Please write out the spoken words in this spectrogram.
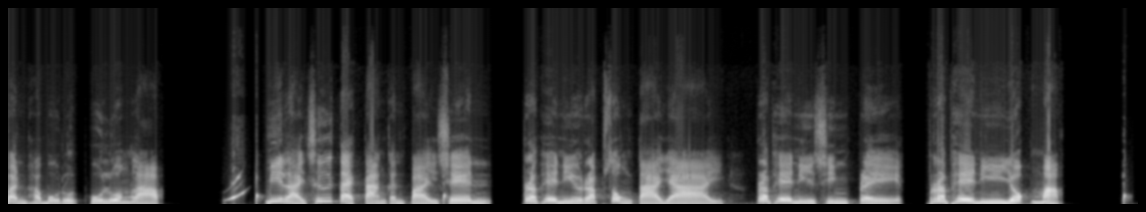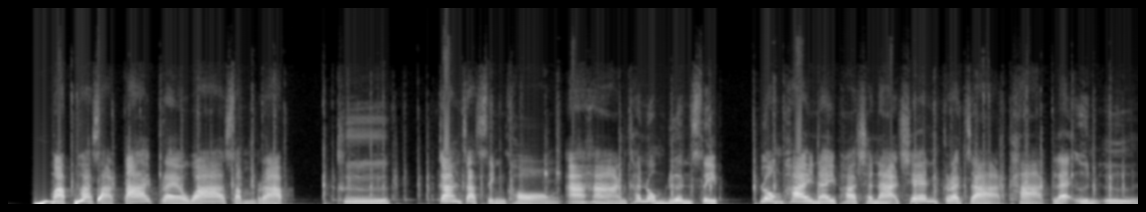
บรรพบุรุษผู้ล่วงลับ มีหลายชื่อแตกต่างกันไป เช่น ประเพณีรับส่งตายาย ประเพณีชิงเปรตประเพณียกหมับ หมับภาษาใต้แปลว่าสำรับ คือ การจัดสิ่งของอาหารขนมเดือนสิบลงภายในภาชนะเช่น กระจาดถาดและอื่น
